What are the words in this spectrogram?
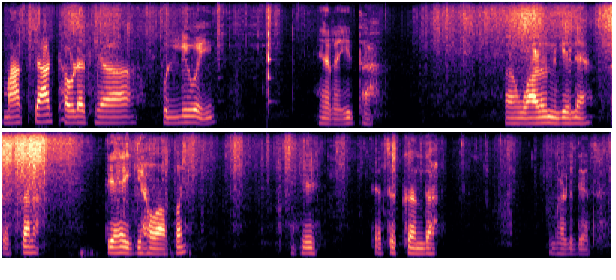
मागच्या आठवड्यात ह्या फुल्ली वही ह्या इथं वाळून गेल्या. तर चला त्याही घ्यावं आपण. हे त्याचं कंदा भट द्यायचं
